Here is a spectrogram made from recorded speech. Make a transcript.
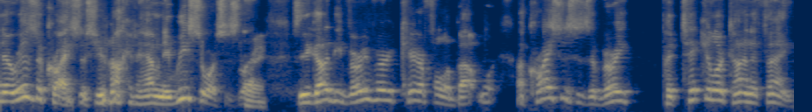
there is a crisis, you're not going to have any resources left. Right. So you got to be very, very careful about what a crisis is a very particular kind of thing.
